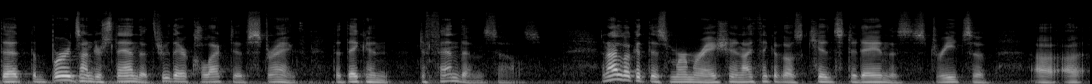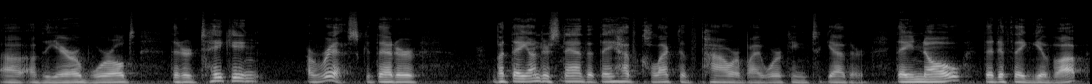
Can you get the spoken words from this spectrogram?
that the birds understand that through their collective strength, that they can defend themselves. And I look at this murmuration, and I think of those kids today in the streets of, uh, uh, uh, of the Arab world that are taking a risk, that are, but they understand that they have collective power by working together. They know that if they give up,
